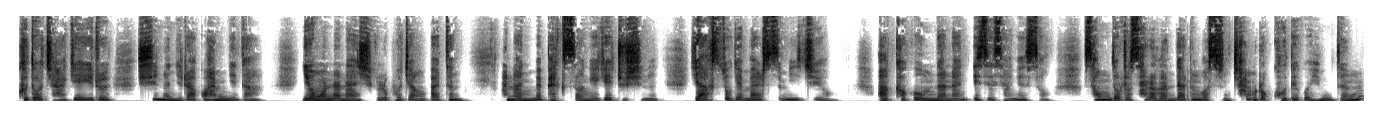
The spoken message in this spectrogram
그도 자기의 일을 쉬는이라고 합니다. 영원한 안식을 보장받은 하나님의 백성에게 주시는 약속의 말씀이지요. 악하고 음란한 이 세상에서 성도로 살아간다는 것은 참으로 고되고 힘든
